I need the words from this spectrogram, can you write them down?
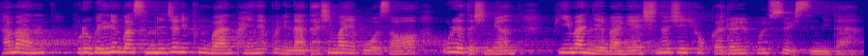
다만 브루벨린과 섬유전이 풍부한 파인애플이나 다시마에 부어서 우려 드시면 비만 예방에 시너지 효과를 볼 수 있습니다.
